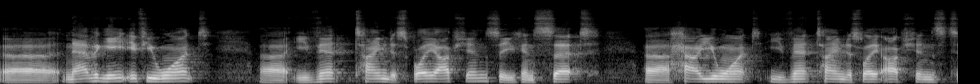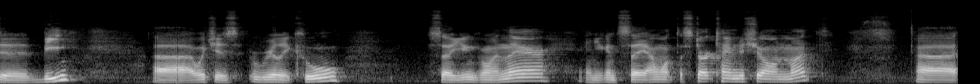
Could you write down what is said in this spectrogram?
uh, navigate if you want. Uh, event time display options, so you can set uh, how you want event time display options to be, uh, which is really cool. So you can go in there and you can say, I want the start time to show on month. Uh,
